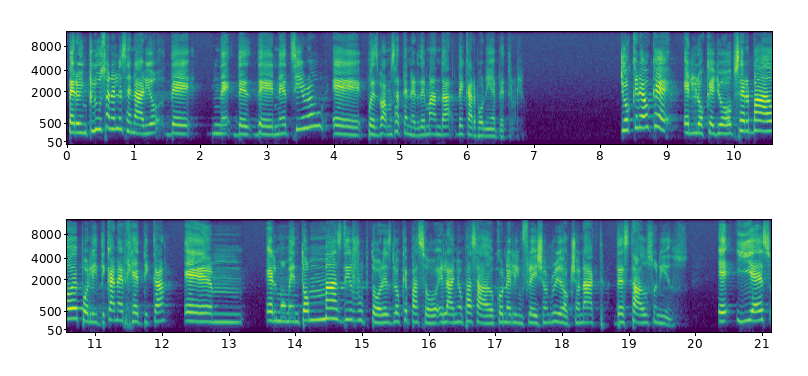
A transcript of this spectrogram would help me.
Pero incluso en el escenario de, net zero, eh, pues vamos a tener demanda de carbón y de petróleo. Yo creo que en lo que yo he observado de política energética, em, el momento más disruptor es lo que pasó el año pasado con el Inflation Reduction Act de Estados Unidos. Eh, y es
